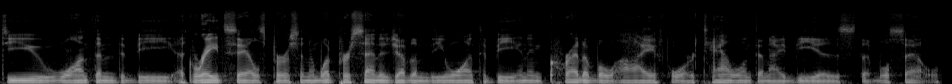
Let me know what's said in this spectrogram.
do you want them to be a great salesperson and what percentage of them do you want to be an incredible eye for talent and ideas that will sell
